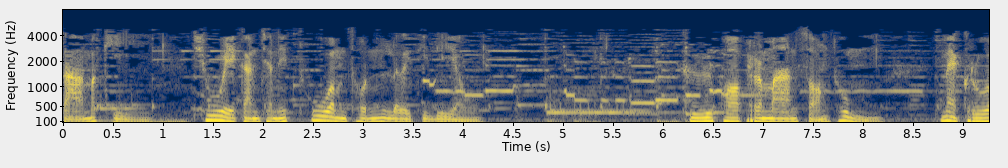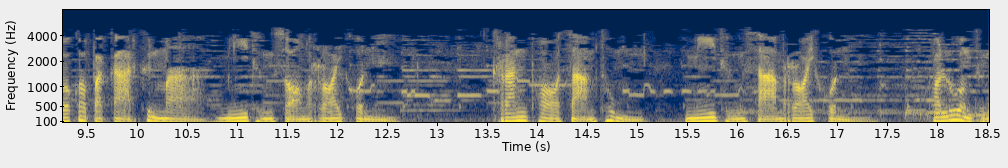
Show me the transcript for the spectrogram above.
สามัคคีช่วยกันชนิดท่วมท้นเลยทีเดียว คือพอประมาณสองทุ่ม แม่ครัวก็ประกาศขึ้นมา มีถึงสองร้อยคน ครั้นพอสามทุ่ม มีถึงสามร้อยคน พอล่วงถึง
